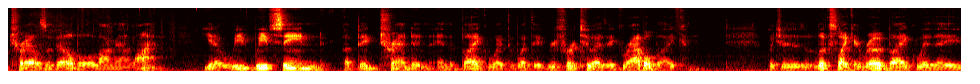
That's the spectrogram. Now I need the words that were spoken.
trails available along that line. You know, we we've seen a big trend in, in the bike what what they refer to as a gravel bike, which is looks like a road bike with a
